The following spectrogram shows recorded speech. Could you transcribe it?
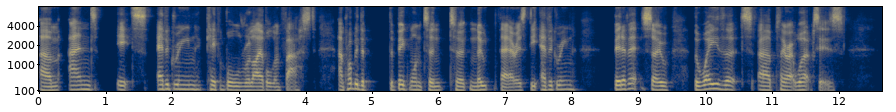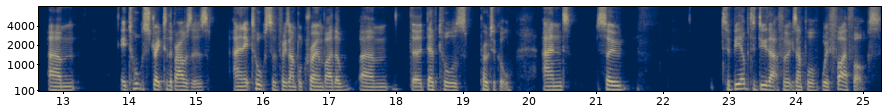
Um, and it's evergreen, capable, reliable, and fast. And probably the, the big one to, to note there is the evergreen bit of it. So the way that uh, Playwright works is um, it talks straight to the browsers and it talks to, for example, Chrome via the um, the DevTools protocol. And so to be able to do that, for example, with Firefox,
